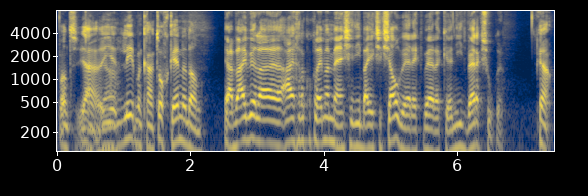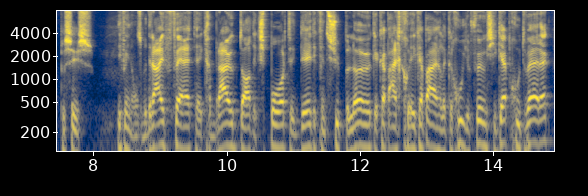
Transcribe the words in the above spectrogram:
Want ja, ja. je leert elkaar toch kennen dan. Ja, wij willen eigenlijk ook alleen maar mensen die bij XXL werk, werken, niet werk zoeken. Ja, precies. Die vinden ons bedrijf vet. Ik gebruik dat. Ik sport. Ik dit. Ik vind het superleuk. Ik heb eigenlijk, ik heb eigenlijk een goede functie. Ik heb goed werk.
